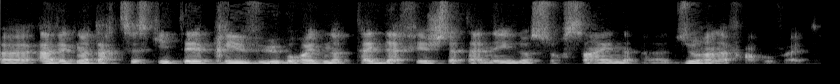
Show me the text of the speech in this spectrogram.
Euh, avec notre artiste qui était prévu pour être notre tête d'affiche cette année là, sur scène euh, durant la Franco-Fête.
